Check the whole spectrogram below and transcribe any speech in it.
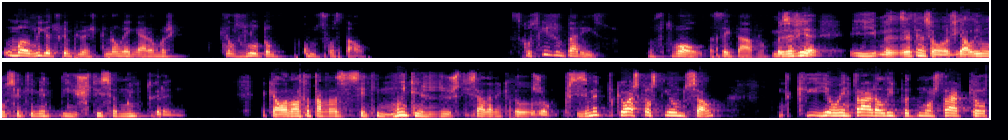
uma Liga dos Campeões, que não ganharam, mas que eles lutam como se fosse tal. Se conseguir juntar isso, um futebol aceitável, Mas havia, e- mas atenção, havia ali um sentimento de injustiça muito grande. Aquela malta estava a se sentir muito injustiçada naquele jogo, precisamente porque eu acho que eles tinham noção de que iam entrar ali para demonstrar que eles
